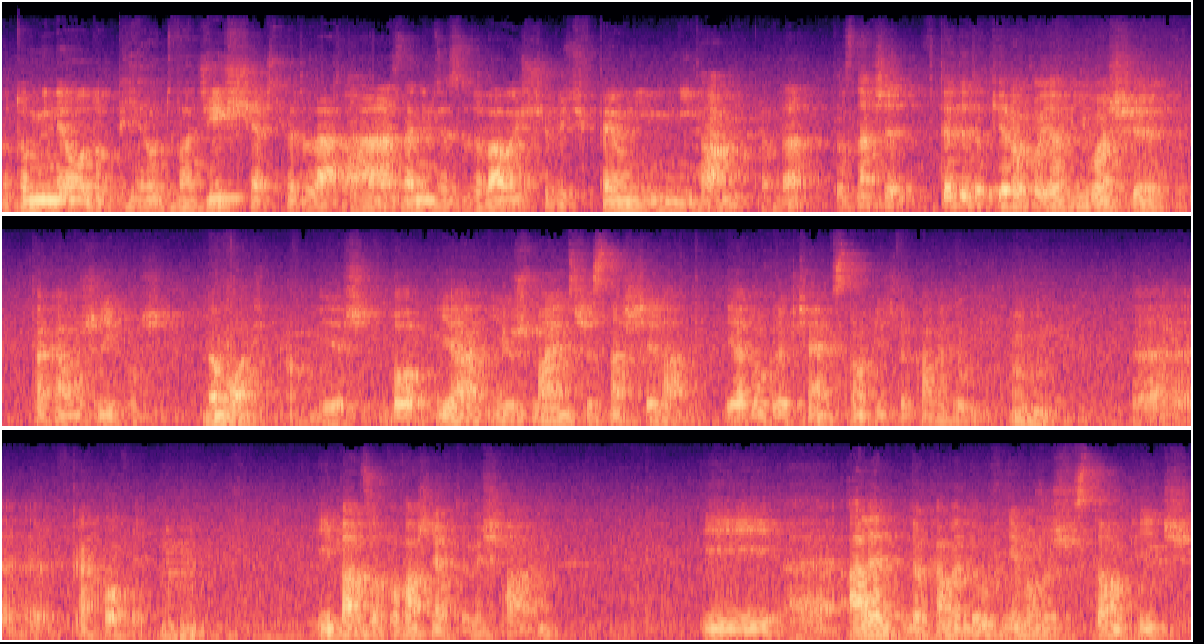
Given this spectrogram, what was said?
No to minęło dopiero 24 lata, zanim zdecydowałeś się być w pełni mnichem, Tak. prawda? To znaczy, wtedy dopiero pojawiła się taka możliwość, No właśnie. wiesz, bo ja już mając 16 lat, ja w ogóle chciałem wstąpić do Kamedu Mhm. w Krakowie i bardzo poważnie o tym myślałem. I, e, ale do Kamedów nie możesz wstąpić,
